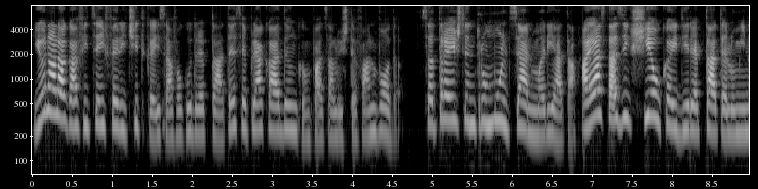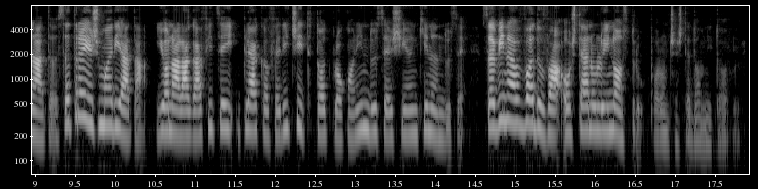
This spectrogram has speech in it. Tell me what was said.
Iona la gafiței fericit că i s-a făcut dreptate, se pleacă adânc în fața lui Ștefan Vodă. Să trăiești într-un mulți ani, Măria ta. Ai asta zic și eu că-i dreptate luminată. Să trăiești, Măria ta. Iona la gafiței pleacă fericit, tot ploconindu-se și închinându-se. Să vină văduva oșteanului nostru, poruncește domnitorul.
